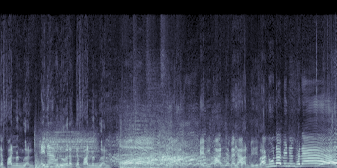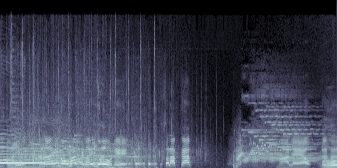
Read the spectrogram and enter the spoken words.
แต่ฟันมันเหมือน ไอ้หน้ามันเหมือนแต่ฟันมันเหมือน อ๋อเป็นที่ฟันใช่ไหมครับเป็นที่ฟันเป็นที่ฟันทางนู้นได้ไปหนึ่งคะแนนอะไรอะเฉลยให้ดูครับเฉลยให้ดูนี่สลับกับ มาแล้วนะฮะ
